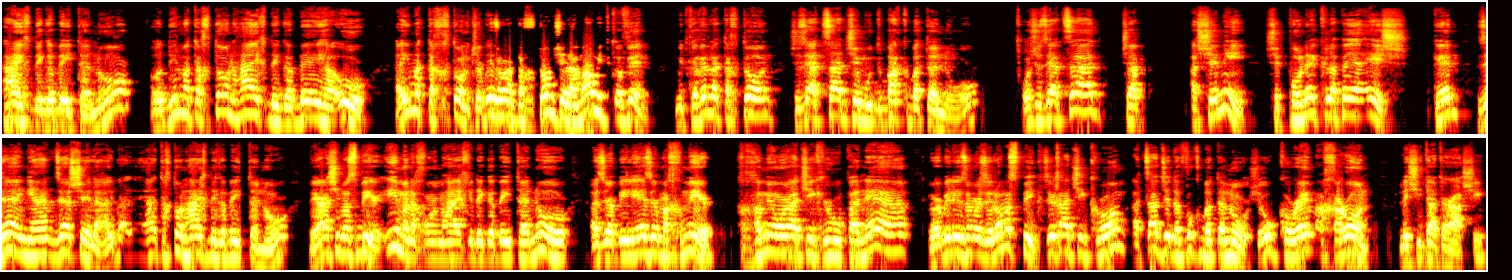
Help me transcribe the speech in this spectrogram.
הייך דגבי תנור, או דילמה תחתון הייך דגבי האור. האם התחתון, כשרבי אליעזר אומר תחתון שלה, מה הוא מתכוון? הוא מתכוון לתחתון שזה הצד שמודבק בתנור, או שזה הצד השני שפונה כלפי האש, כן? זה העניין, זה השאלה. התחתון הייך לגבי תנור, ורש"י מסביר, אם אנחנו אומרים הייך לגבי תנור, אז רבי אליעזר מחמיר. חכמים אומרים עד שיקראו פניה, ורבי אליעזר אומר זה לא מספיק, צריך עד שיקרום הצד שדבוק בתנור, שהוא קורם אחרון לשיטת רש"י.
